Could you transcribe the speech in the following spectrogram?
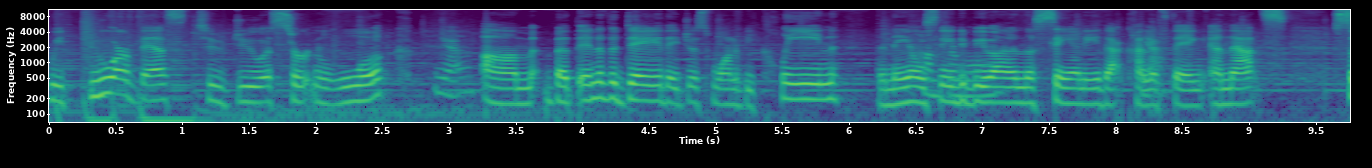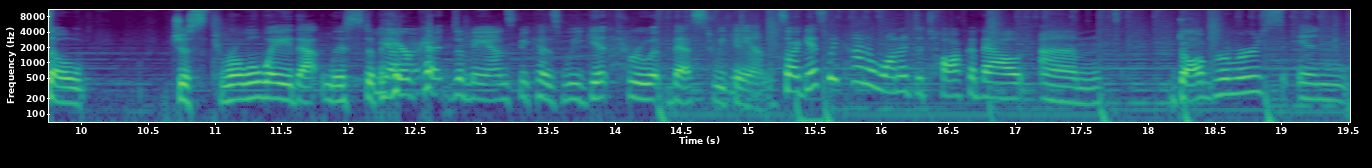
we do our best to do a certain look, Yeah. um, but at the end of the day, they just want to be clean. The nails need to be on the sani, that kind of thing. And that's so just throw away that list of Yeah. haircut demands because we get through it best we can. So I guess we kind of wanted to talk about um, dog groomers in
